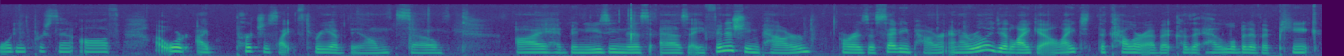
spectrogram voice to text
40% off? I ordered I purchased like three of them so I had been using this as a finishing powder or as a setting powder and I really did like it. I liked the color of it because it had a little bit of a pink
